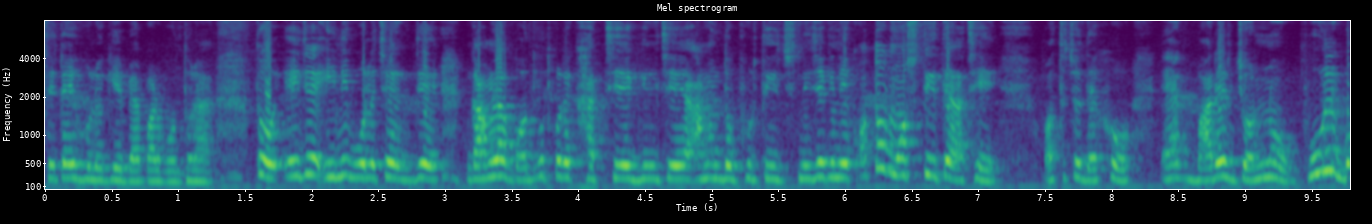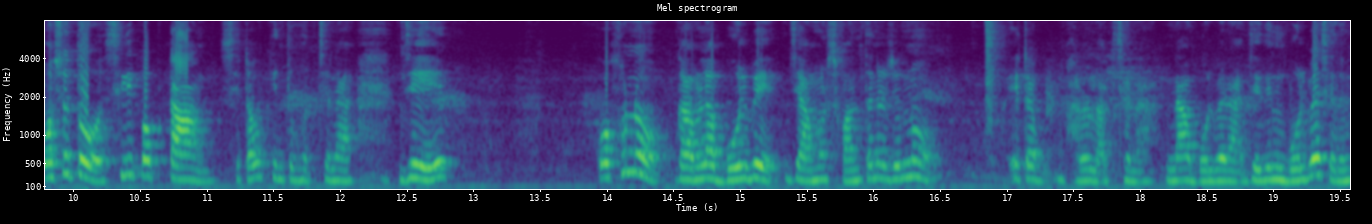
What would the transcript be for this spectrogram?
সেটাই হলো গিয়ে ব্যাপার বন্ধুরা। তো এই যে ইনি বলেছে যে গামলা গদগদ করে খাচ্ছে, গিলছে, আনন্দ ফুর্তি, নিজেকে নিয়ে কত মস্তিতে আছে, অথচ দেখো, একবারের জন্য ভুল বশত স্লিপ অফ টাং সেটাও কিন্তু হচ্ছে না। যে কখনো গামলা বলবে যে আমার সন্তানের জন্য এটা ভালো লাগছে না না বলবে না। যেদিন বলবে সেদিন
